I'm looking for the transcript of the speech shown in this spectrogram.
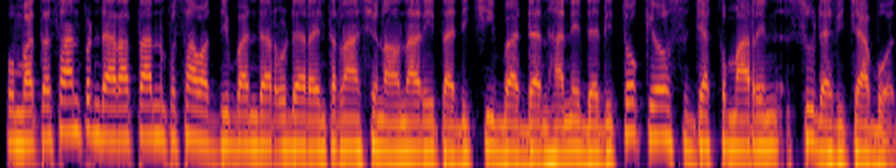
Pembatasan pendaratan pesawat di Bandar Udara Internasional Narita di Chiba dan Haneda di Tokyo sejak kemarin sudah dicabut.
